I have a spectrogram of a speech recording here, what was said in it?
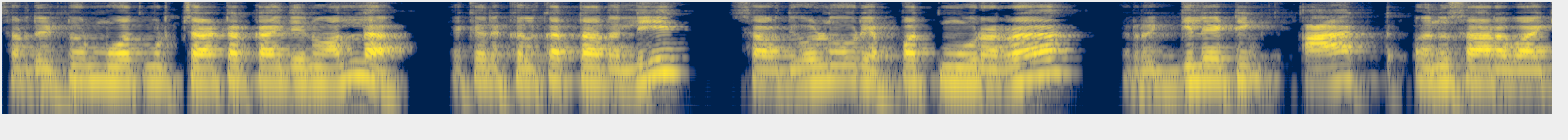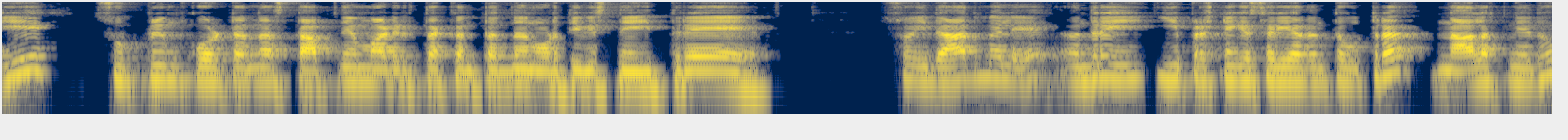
ಸಾವಿರದ ಎಂಟುನೂರ ಮೂವತ್ತ್ ಮೂರು ಚಾರ್ಟರ್ ಕಾಯ್ದೆನೂ ಅಲ್ಲ. ಯಾಕಂದ್ರೆ ಕಲ್ಕತ್ತಾದಲ್ಲಿ ಸಾವಿರದ ಏಳ್ನೂರ ಎಪ್ಪತ್ತ್ ಮೂರರ ರೆಗ್ಯುಲೇಟಿಂಗ್ ಆಕ್ಟ್ ಅನುಸಾರವಾಗಿ ಸುಪ್ರೀಂ ಕೋರ್ಟ್ ಅನ್ನ ಸ್ಥಾಪನೆ ಮಾಡಿರ್ತಕ್ಕಂಥದ್ದನ್ನ ನೋಡ್ತೀವಿ ಸ್ನೇಹಿತರೆ. ಸೊ ಇದಾದ್ಮೇಲೆ ಅಂದ್ರೆ ಈ ಪ್ರಶ್ನೆಗೆ ಸರಿಯಾದಂತ ಉತ್ತರ ನಾಲ್ಕನೇದು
